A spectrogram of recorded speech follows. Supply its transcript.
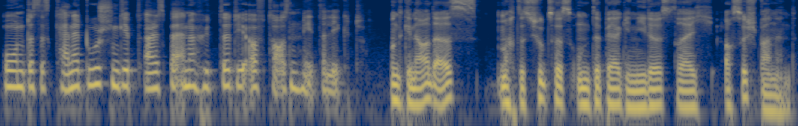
und dass es keine Duschen gibt, als bei einer Hütte, die auf 1000 Meter liegt. Und genau das macht das Schutzhaus Unterberg in Niederösterreich auch so spannend.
